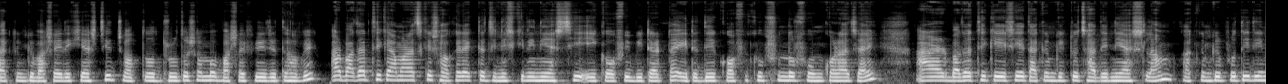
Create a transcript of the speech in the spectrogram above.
তাকরিমকে বাসায় রেখে আসছি। যত দ্রুত সম্ভব বাসায় ফিরে যেতে হবে। আর বাজার থেকে আমার আজকে শখের একটা জিনিস কিনে নিয়ে আসছি, এই কফি বিটারটা। এটা দিয়ে কফি খুব সুন্দর ফোম করা যায়। আর বাজার থেকে এসে তাকরিমকে একটু ছাদে নিয়ে আসলাম। তাকরিমকে প্রতিদিন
